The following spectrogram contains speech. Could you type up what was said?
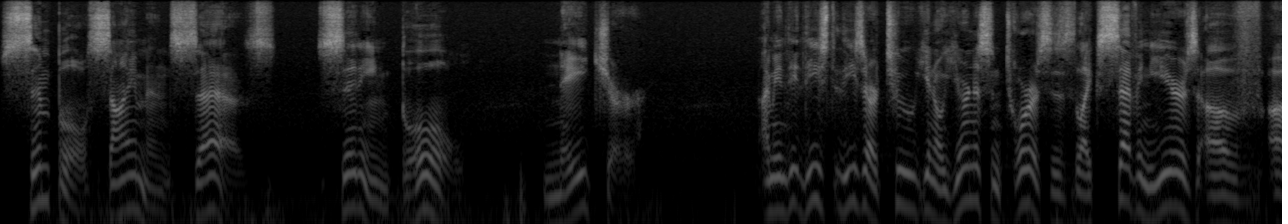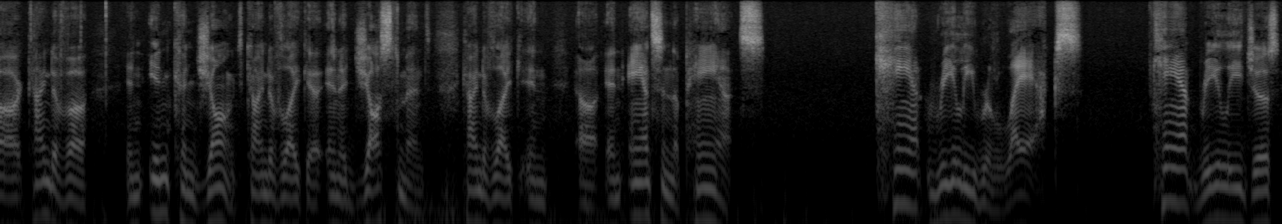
Simple, Simon says. Sitting bull. Nature. I mean, these these are two, you know, Uranus and Taurus is like seven years of uh, kind of a an inconjunct, kind of like a, an adjustment, kind of like in uh, an ants in the pants. Can't really relax. Can't really just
